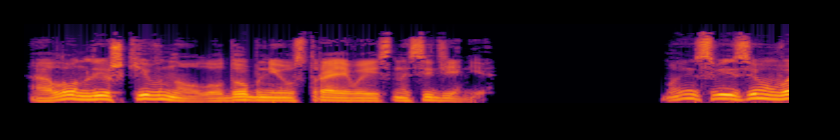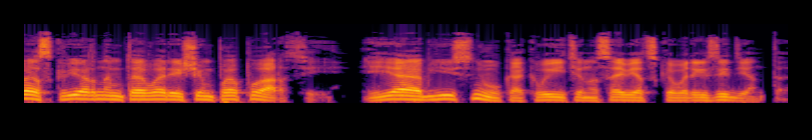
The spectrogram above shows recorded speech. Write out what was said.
Алон лишь кивнул, удобнее устраиваясь на сиденье. «Мы свезем вас к верным товарищам по партии, и я объясню, как выйти на советского резидента.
